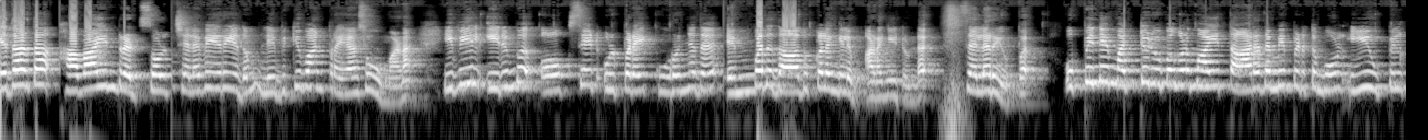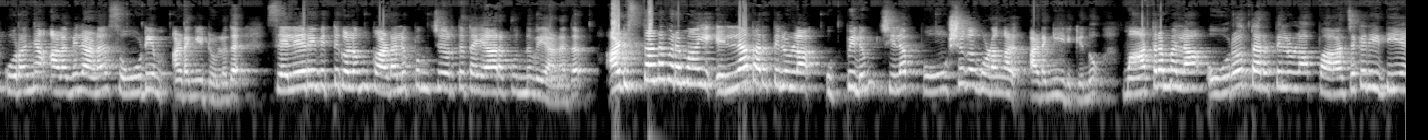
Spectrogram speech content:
യഥാർത്ഥ ഹവായിൻ റെഡ് സോൾട്ട് ചെലവേറിയതും ലഭിക്കുവാൻ പ്രയാസവുമാണ്. ഇവയിൽ ഇരുമ്പ് ഓക്സൈഡ് ഉൾപ്പെടെ കുറഞ്ഞത് എൺപത് ധാതുക്കളെങ്കിലും അടങ്ങിയിട്ടുണ്ട്. സെലറി ഉപ്പ് ഉപ്പിന്റെ മറ്റു രൂപങ്ങളുമായി താരതമ്യപ്പെടുത്തുമ്പോൾ ഈ ഉപ്പിൽ കുറഞ്ഞ അളവിലാണ് സോഡിയം അടങ്ങിയിട്ടുള്ളത്. സെലേറി വിത്തുകളും കടലുപ്പും ചേർത്ത് തയ്യാറാക്കുന്നവയാണത്. അടിസ്ഥാനപരമായി എല്ലാ തരത്തിലുള്ള ഉപ്പിലും ചില പോഷക ഗുണങ്ങൾ അടങ്ങിയിരിക്കുന്നു. മാത്രമല്ല ഓരോ തരത്തിലുള്ള പാചക രീതിയെ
